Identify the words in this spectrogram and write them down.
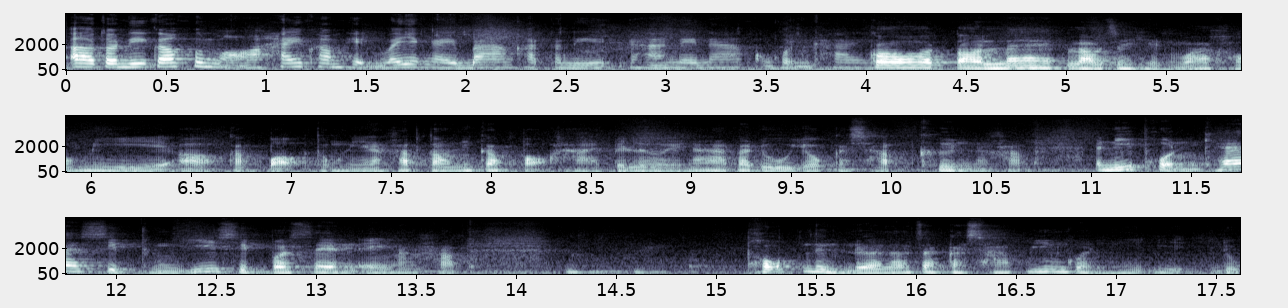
เอ่อตอนนี้ก็คุณหมอให้ความเห็นว่ายังไงบ้างคะตอนนี้นะคะในหน้าของคนไข้ ก็ตอนแรกเราจะเห็นว่าเขามีเอ่อกระเปาะตรงนี้นะครับ ตอนนี้กระเปาะหายไปเลยหน้าก็ดูยกกระชับขึ้นนะครับ อันนี้ผลแค่ 10-20%เองนะครับ พบหนึ่งเดือนแล้วจะกระชับยิ่งกว่านี้อีกดู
